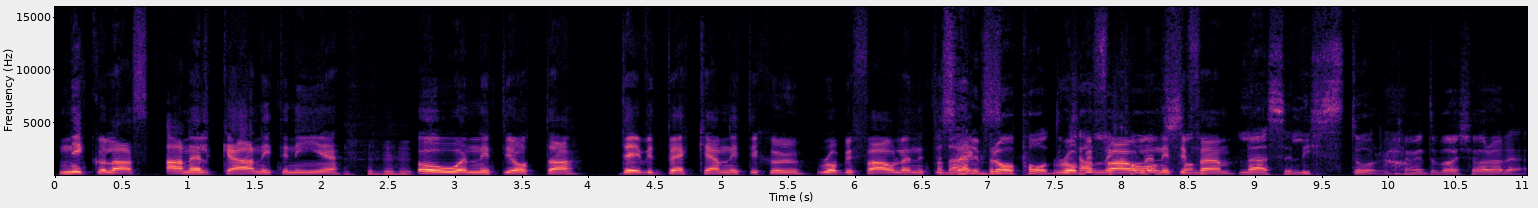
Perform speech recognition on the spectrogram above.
Nicolas Anelka 99, Owen 98, David Beckham 97, Robbie Fowler Ja, 96. det här är bra podd. Robbie Kalle Fowler, Karlsson 95. läser listor. Kan vi inte bara köra det?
